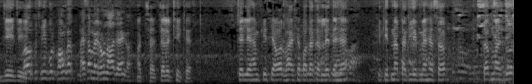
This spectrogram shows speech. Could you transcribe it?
जी जी। मैं और कुछ नहीं बोल पाऊँगा भाई साहब मैं रोना आ जाएगा। अच्छा चले ठीक है। चलिए हम किसी और भाई से पता कर लेते हैं कि कितना तकलीफ़ में है सब। सब मजदूर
